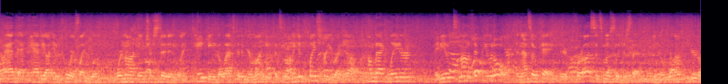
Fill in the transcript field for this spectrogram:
add that caveat in towards like, look, we're not interested in like taking the last bit of your money. If it's not a good place for you right now, come back later. Maybe it's not a fit for you at all, and that's okay. For us, it's mostly just that, you know, we're not here to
